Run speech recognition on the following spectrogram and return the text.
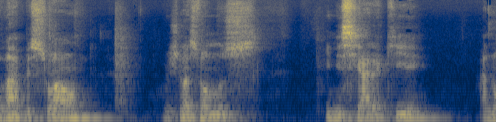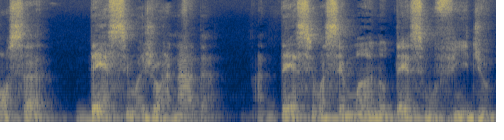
Olá pessoal, hoje nós vamos iniciar aqui a nossa décima jornada, a décima semana, o décimo vídeo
